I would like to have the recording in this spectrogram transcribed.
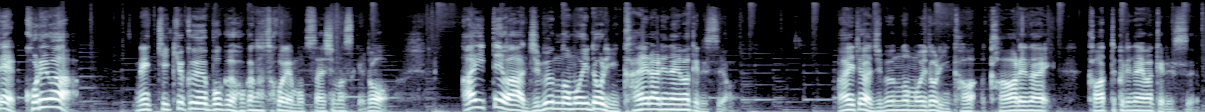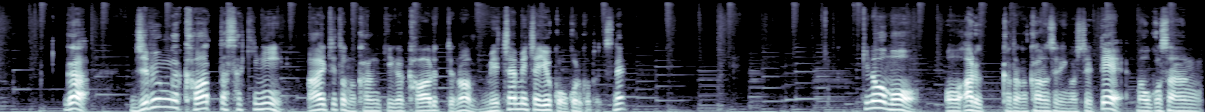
で、これはね、結局僕が他のところでもお伝えしますけど、相手は自分の思い通りに変えられないわけですよ。相手は自分の思い通りに変わ変われない、変わってくれないわけです。が、自分が変わった先に相手との関係が変わるっていうのはめちゃめちゃよく起こることですね。昨日もある方のカウンセリングをしてて、まあ、お子さん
